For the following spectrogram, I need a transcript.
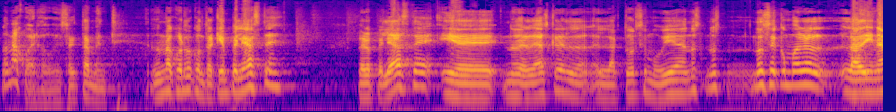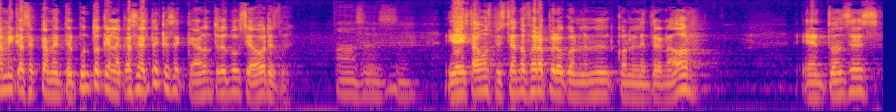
No me acuerdo exactamente. No me acuerdo contra quién peleaste. Pero peleaste y eh, no, la verdad es que el, el actor se movía. No, no- no sé cómo era la dinámica exactamente. El punto que en la casa del Teca se quedaron tres boxeadores, güey. Ah, sí, sí. Y ahí estábamos pisteando afuera, pero con el, con el entrenador. Entonces,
